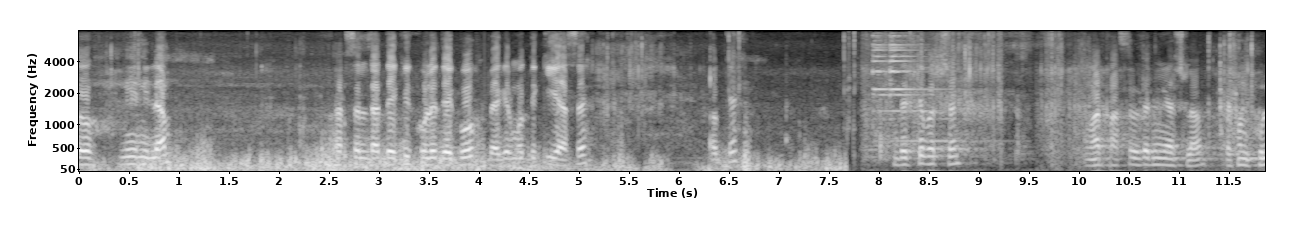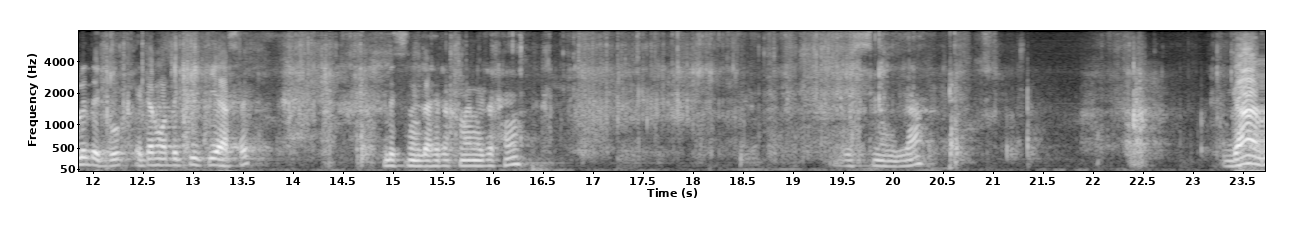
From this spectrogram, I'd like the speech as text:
তো, নিয়ে নিলাম। পার্সেলটা দেখি, খুলে দেখব, ব্যাগের মধ্যে কি আছে। ওকে। দেখতে পাচ্ছেন, আমার পার্সেলটা নিয়ে আসলাম। এখন খুলে দেখব, এটার মধ্যে কি কি আছে। বিসমিল্লাহ রহমান রহিম। বিসমিল্লাহ। গান।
